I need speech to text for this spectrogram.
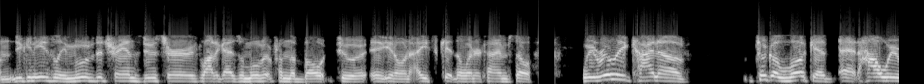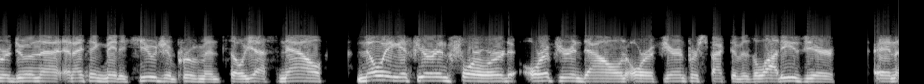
Um, you can easily move the transducer. A lot of guys will move it from the boat to, you know, an ice kit in the wintertime. So we really kind of took a look at, at how we were doing that and I think made a huge improvement. So, yes, now knowing if you're in forward or if you're in down or if you're in perspective is a lot easier and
